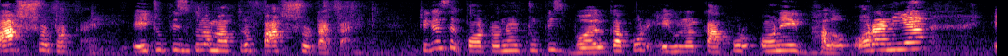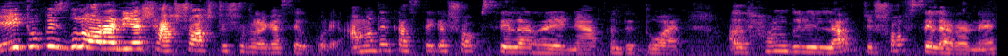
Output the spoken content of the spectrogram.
পাঁচশো টাকায়। এই টু পিসগুলো মাত্র পাঁচশো টাকায়। ঠিক আছে? কটনের টু পিস বয়েল কাপড় এগুলোর কাপড় অনেক ভালো। ওরানিয়া এই টু পিসগুলো ওরানিয়া সাতশো আটশোশো টাকা সেল করে। আমাদের কাছ থেকে সব সেলাররা নেয় আপনাদের দোয়ায়। আলহামদুলিল্লাহ যে সব সেলাররা নেয়।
